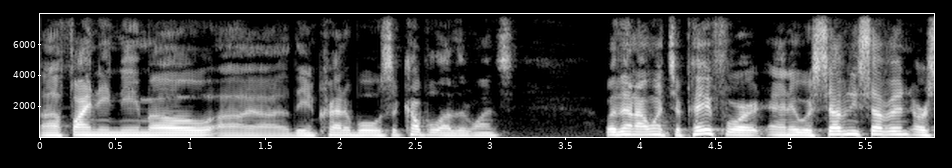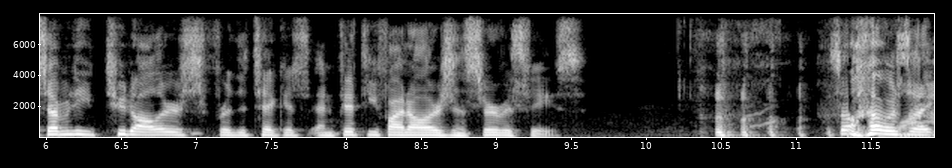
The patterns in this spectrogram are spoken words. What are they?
uh, Finding Nemo, uh, The Incredibles, a couple other ones. But then I went to pay for it, and it was seventy seven or seventy two dollars for the tickets and fifty five dollars in service fees. so I was like,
